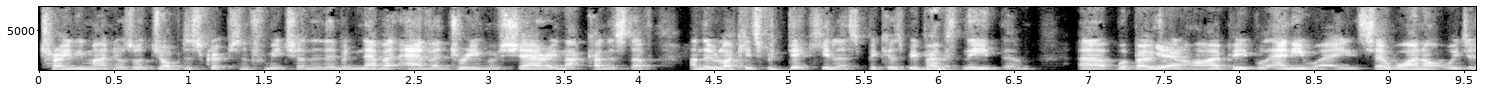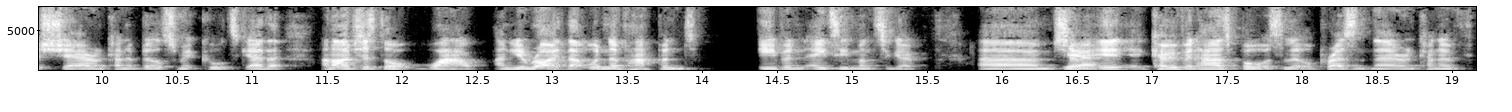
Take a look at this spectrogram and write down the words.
training manuals or job descriptions from each other they would never ever dream of sharing that kind of stuff and they were like it's ridiculous because we both need them uh, we're both yeah. going to hire people anyway so why not we just share and kind of build something cool together and i just thought wow and you're right that wouldn't have happened even 18 months ago um, so yeah. it, it, COVID has bought us a little present there and kind of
